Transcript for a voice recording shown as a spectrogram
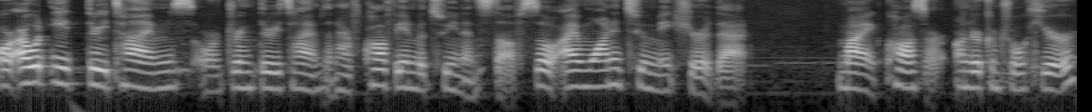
or I would eat three times or drink three times and have coffee in between and stuff. So I wanted to make sure that my costs are under control here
